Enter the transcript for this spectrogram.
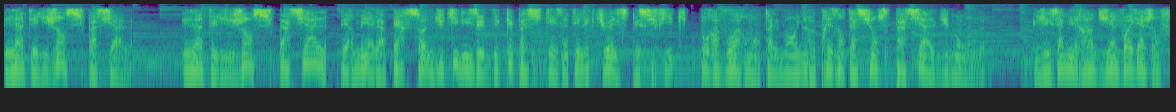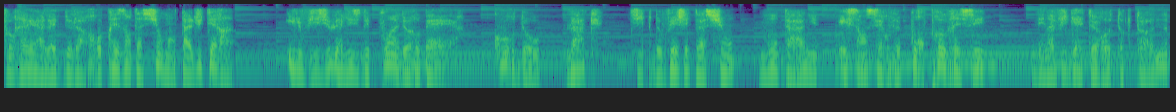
L'intelligence spatiale. L'intelligence spatiale permet à la personne d'utiliser des capacités intellectuelles spécifiques pour avoir mentalement une représentation spatiale du monde. Les Amérindiens voyagent en forêt à l'aide de leur représentation mentale du terrain. Ils visualisent des points de repère, cours d'eau, lacs, types de végétation, montagnes, et s'en servent pour progresser. Des navigateurs autochtones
